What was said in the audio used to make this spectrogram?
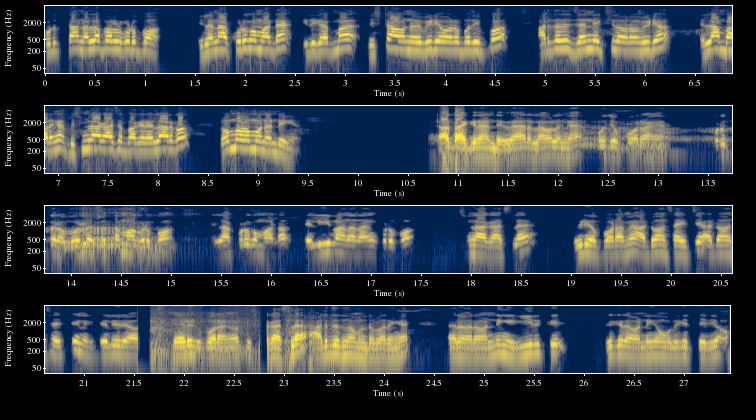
கொடுத்தா நல்ல பொருள் கொடுப்போம். இல்லைன்னா கொடுக்க மாட்டேன். இதுக்கப்புறமா லிஸ்ட் ஆகணும் வீடியோ வரும்போது இப்போ. அடுத்தது ஜென் எக்ஸில் வரும் வீடியோ எல்லாம் பாருங்கள் பிஸ்மிலா காசை பார்க்குற எல்லாருக்கும் ரொம்ப ரொம்ப நன்றிங்க. டாட்டா கிராண்டு வேறு லெவலுங்க பூஜை போடுறாங்க. கொடுக்குற பொருளை சுத்தமாக கொடுப்போம். எல்லாம் கொடுக்க மாட்டோம். தெளிவாக இருந்தால் தாங்க கொடுப்போம். பிஸ்மிலா காசில் வீடியோ போடாமல் அட்வான்ஸ் ஆயிடுச்சு. அட்வான்ஸ் ஆயிடுச்சு. எனக்கு டெலிவரி எடுக்க போகிறாங்க பிஸ்மிலா காசில். அடுத்தது நம்மள்ட்ட பாருங்கள் வேறு வேறு வண்டிங்க இருக்கு. இருக்கிற வண்டிங்க உங்களுக்கே தெரியும்.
